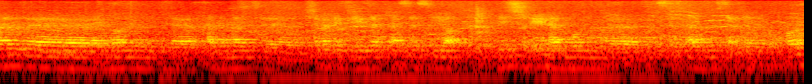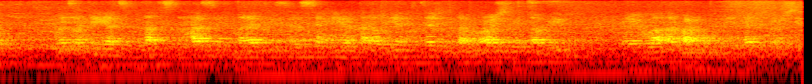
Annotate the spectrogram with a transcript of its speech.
استقبال آه، آه، خدمات آه، شبكة جيزه الاساسيه لتشغيلها باستخدام الوقود وزكيه نقص الحاصل في المراكز الصحيه القرويه تحتاج 24 طبيب وأربع ممرضات و20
